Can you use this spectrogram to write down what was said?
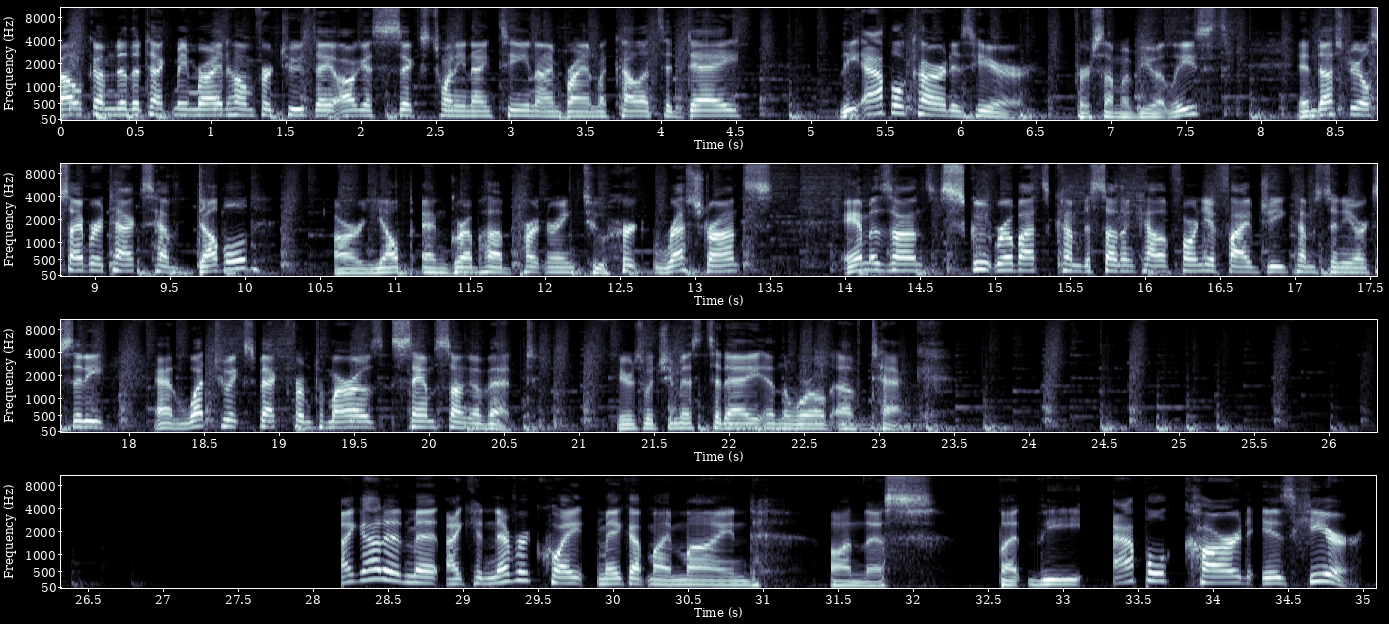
Welcome to the Techmeme Ride Home for Tuesday, August 6, 2019. I'm Brian McCullough. Today, the Apple Card is here, for some of you at least. Industrial cyber attacks have doubled. Are Yelp and Grubhub partnering to hurt restaurants? Amazon's Scoot robots come to Southern California, 5G comes to New York City, and what to expect from tomorrow's Samsung event. Here's what you missed today in the world of tech. I gotta admit, I can never quite make up my mind on this, but the Apple Card is here.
